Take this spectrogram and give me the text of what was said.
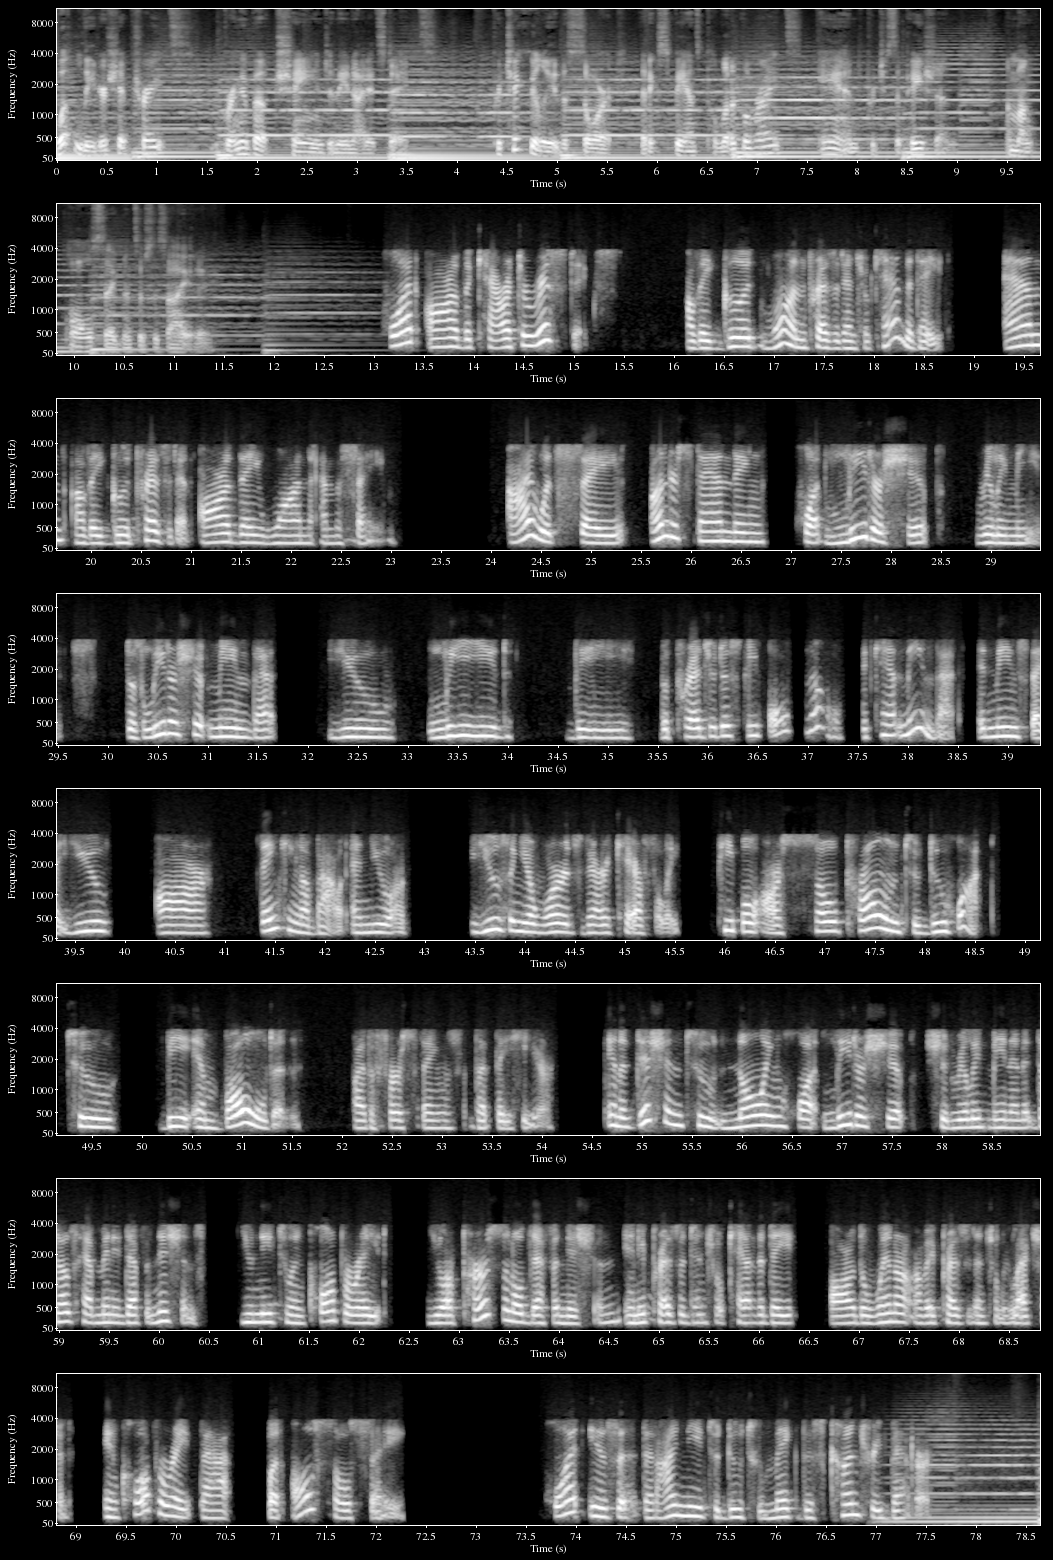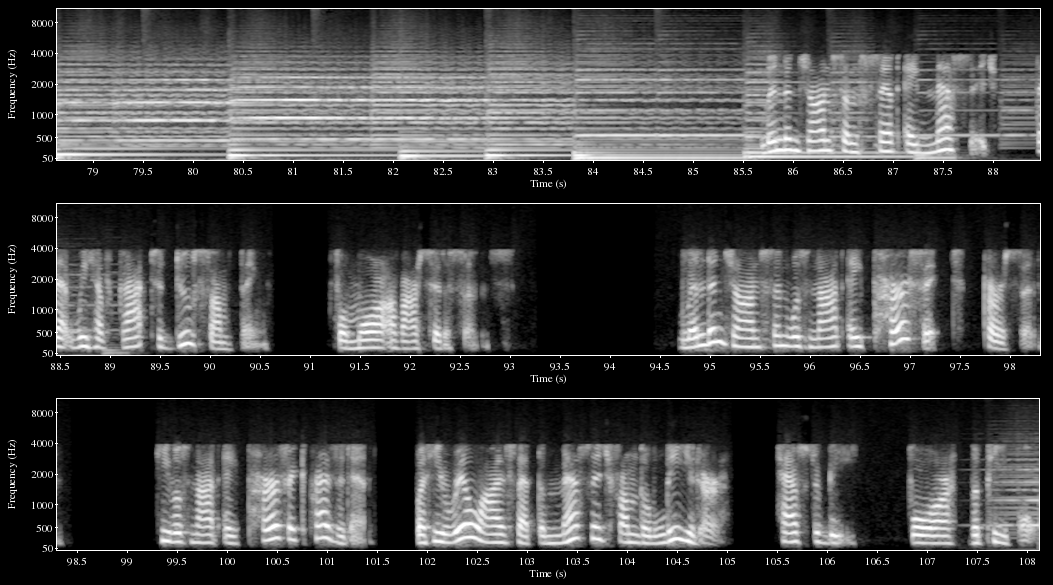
leadership traits bring about change in the United States, particularly the sort that expands political rights and participation among all segments of society. What are the characteristics of a good one presidential candidate and of a good president? Are they one and the same? I would say understanding what leadership really means. Does leadership mean that you lead the the prejudiced people? No, it can't mean that. It means that you are thinking about and you are using your words very carefully. People are so prone to do what? To be emboldened by the first things that they hear. In addition to knowing what leadership should really mean, and it does have many definitions, you need to incorporate your personal definition, any presidential candidate or the winner of a presidential election. Incorporate that, but also say, what is it that I need to do to make this country better? Lyndon Johnson sent a message that we have got to do something for more of our citizens. Lyndon Johnson was not a perfect person. He was not a perfect president, but he realized that the message from the leader has to be for the people.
